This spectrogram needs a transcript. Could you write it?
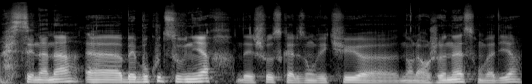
Ces nanas, euh, ben, beaucoup de souvenirs, des choses qu'elles ont vécues euh, dans leur jeunesse, on va dire.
